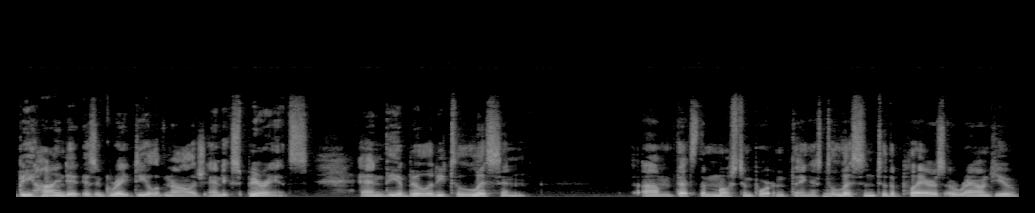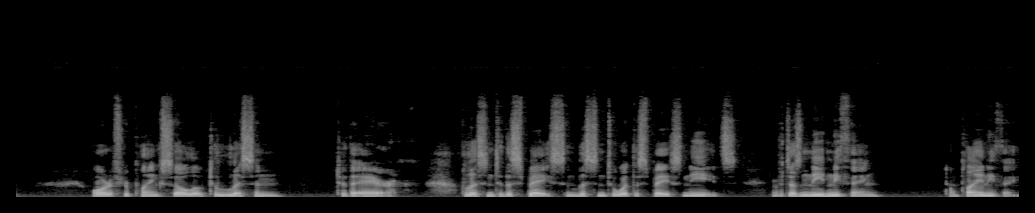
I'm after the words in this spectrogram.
Behind it is a great deal of knowledge and experience and the ability to listen. Um, that's the most important thing is to mm-hmm. listen to the players around you, or if you're playing solo, to listen to the air, listen to the space, and listen to what the space needs. If it doesn't need anything, don't play anything.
